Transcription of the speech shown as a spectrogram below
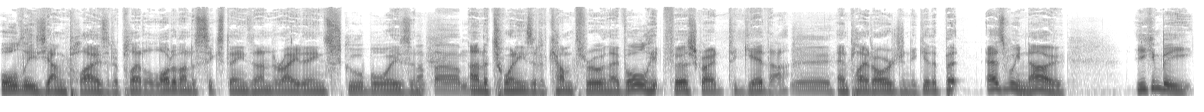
all these young players that have played a lot of under 16s and under 18s, schoolboys and under 20s that have come through, and they've all hit first grade together Yeah. and played Origin together. But as we know, you can be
